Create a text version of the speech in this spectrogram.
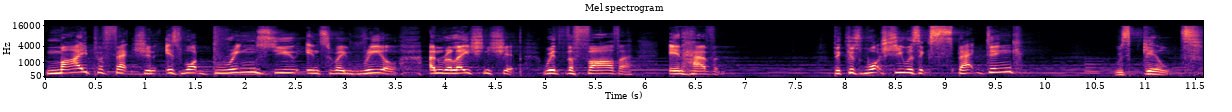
My perfection is what brings you into a real and relationship with the Father in heaven. Because what she was expecting was guilt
